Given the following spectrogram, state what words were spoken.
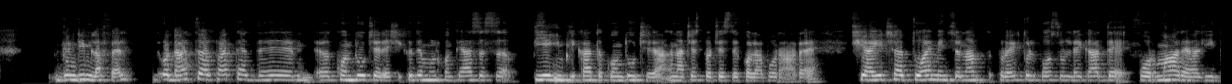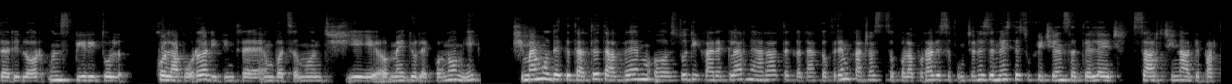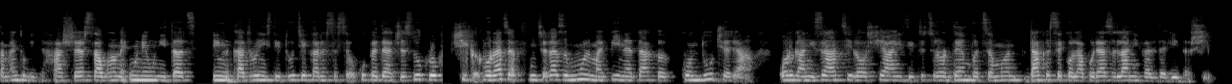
gândim la fel. Odată, partea de uh, conducere și cât de mult contează să fie implicată conducerea în acest proces de colaborare. Și aici tu ai menționat proiectul vostru legat de formarea liderilor în spiritul colaborării dintre învățământ și uh, mediul economic. Și mai mult decât atât, avem uh, studii care clar ne arată că dacă vrem ca această colaborare să funcționeze, nu este suficient să delegi sarcina departamentului de HR sau unei, unei unități din cadrul instituției care să se ocupe de acest lucru și că colaborația funcționează mult mai bine dacă conducerea organizațiilor și a instituțiilor de învățământ, dacă se colaborează la nivel de leadership.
